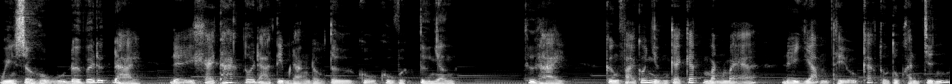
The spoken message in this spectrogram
quyền sở hữu đối với đất đai để khai thác tối đa tiềm năng đầu tư của khu vực tư nhân. Thứ hai, cần phải có những cải cách mạnh mẽ để giảm thiểu các thủ tục hành chính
